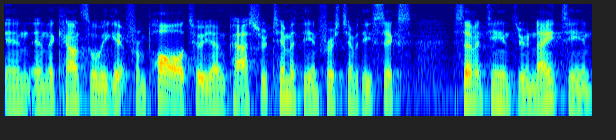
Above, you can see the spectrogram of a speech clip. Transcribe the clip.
in, in the counsel we get from Paul to a young pastor, Timothy, in 1 Timothy 6 17 through 19,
